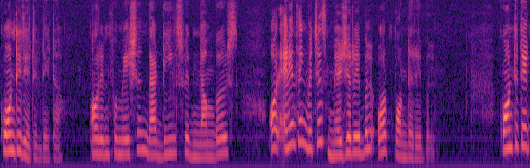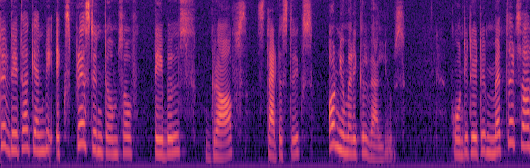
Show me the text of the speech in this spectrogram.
quantitative data or information that deals with numbers or anything which is measurable or ponderable. Quantitative data can be expressed in terms of tables, graphs, statistics or numerical values. Quantitative methods are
